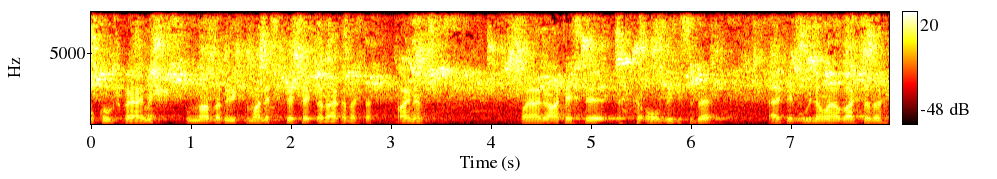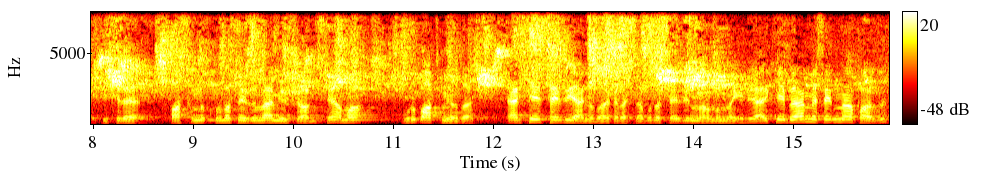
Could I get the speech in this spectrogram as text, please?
bu kuluçkayaymış. Bunlar da büyük ihtimalle çiftleşecekler arkadaşlar. Aynen. Bayağı bir ateşli oldu ikisi de. Erkek uylamaya başladı. Dişi de baskınlık kurmasına izin vermiyor şu an dişi ama vurup atmıyor da. Erkeği sevdi yani o da arkadaşlar. Bu da sevdiğinin anlamına geliyor. Erkeği beğenmeseydi ne yapardı?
